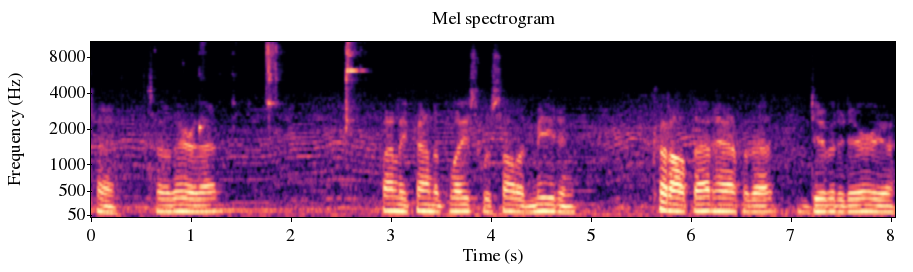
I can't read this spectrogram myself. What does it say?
Okay, so there, that finally found a place with solid meat and cut off that half of that divoted area.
